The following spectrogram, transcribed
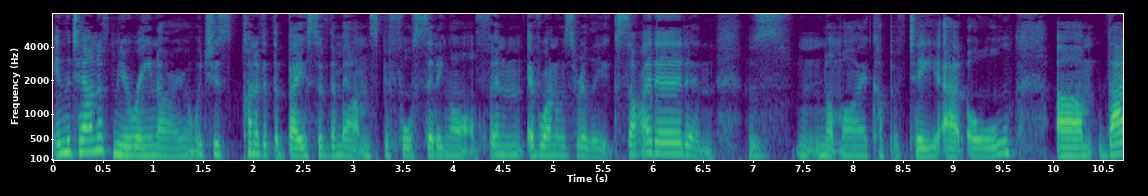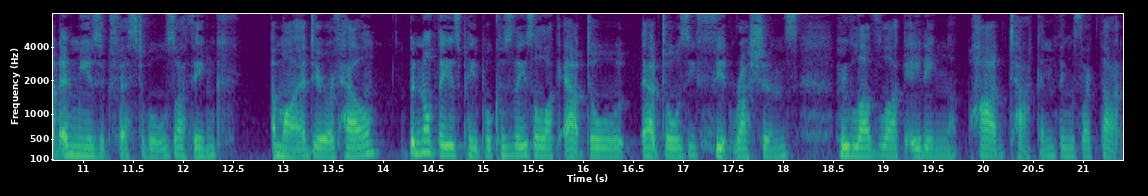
in the town of Murino, which is kind of at the base of the mountains before setting off. And everyone was really excited, and it was not my cup of tea at all. Um, that and music festivals, I think, are my idea of hell. But not these people, because these are like outdoor, outdoorsy, fit Russians who love like eating hardtack and things like that.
